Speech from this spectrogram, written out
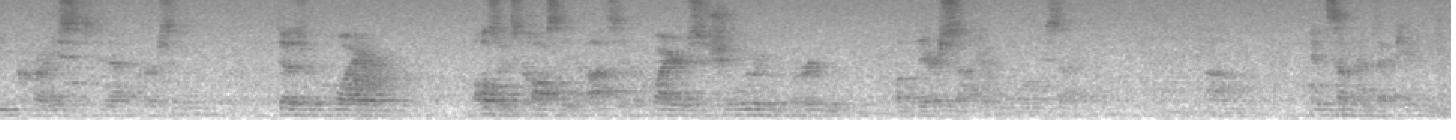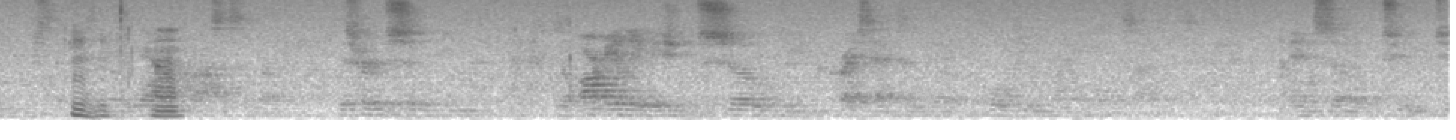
be Christ to that person does require, also it's costly to us, it requires shouldering the burden of their suffering alongside. Um, And sometimes that can be Mhm. a long process of like, this hurt is so deep. You know, our alienation is so deep, Christ had to live a full human life alongside us. And so to, to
